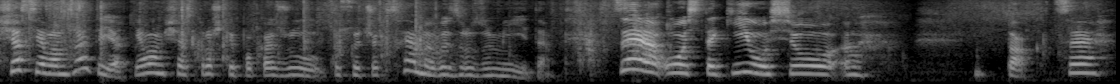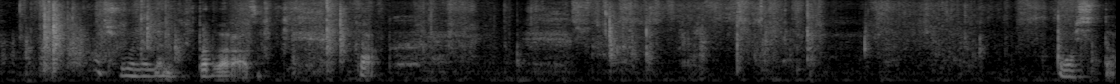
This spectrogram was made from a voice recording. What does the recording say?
Зараз я вам, знаєте як? Я вам зараз трошки покажу кусочок схеми, ви зрозумієте. Це ось такі ось. О, е, так, це. Що вони мене по два рази? Так. Ось так.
